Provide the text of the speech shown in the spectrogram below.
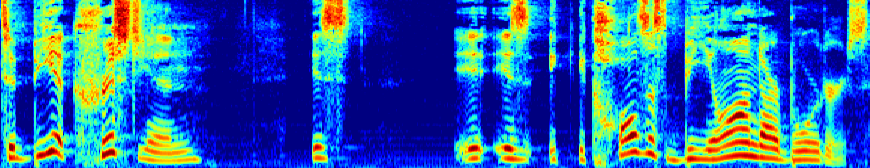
to be a Christian is it, is, it, it calls us beyond our borders.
